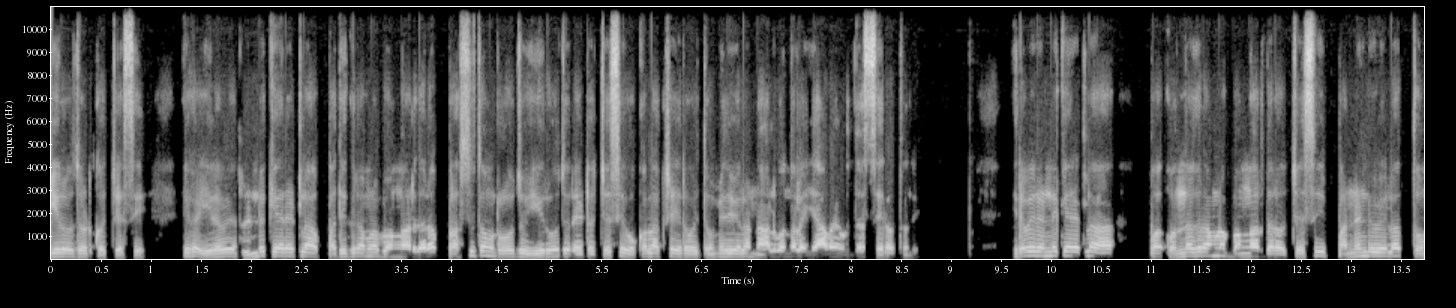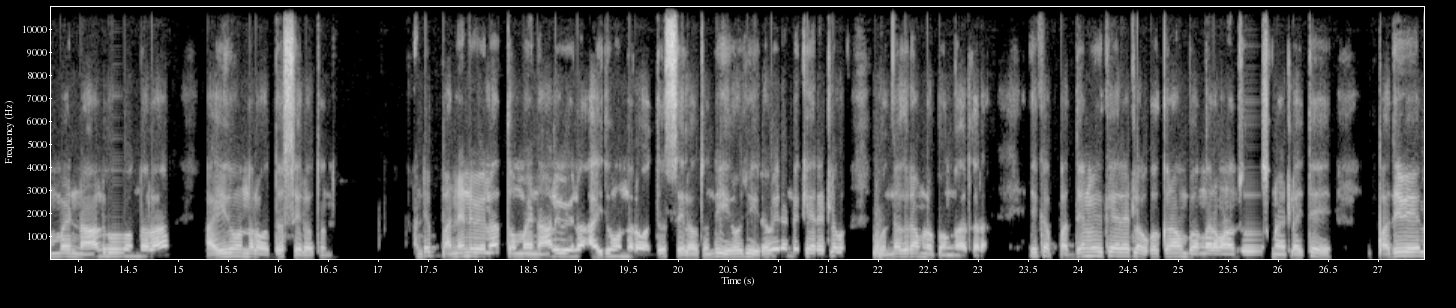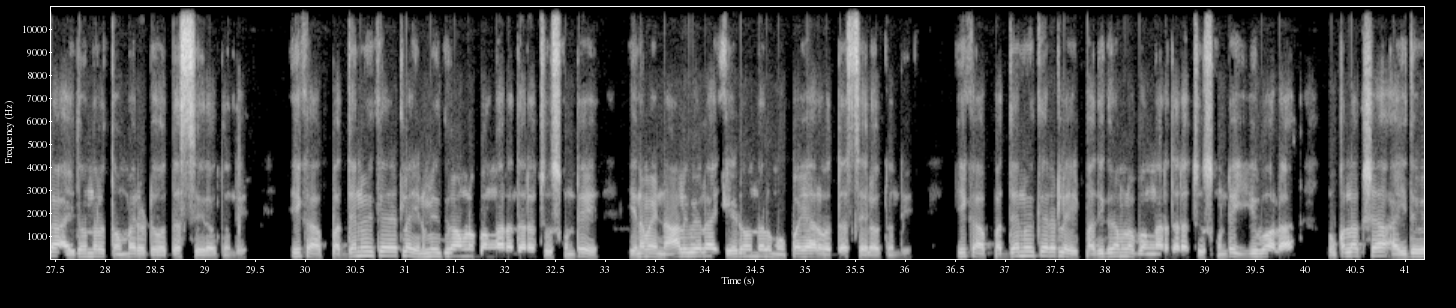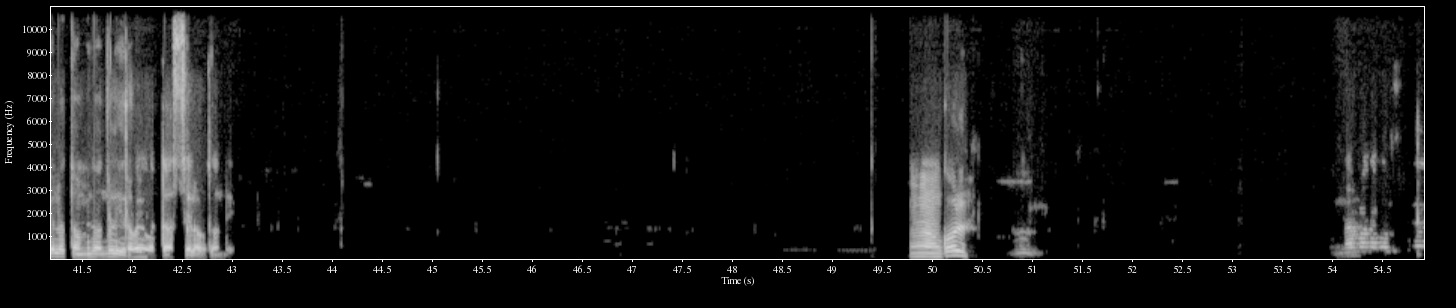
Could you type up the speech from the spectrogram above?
ఈ రోజు వచ్చేసి ఇక ఇరవై రెండు క్యారెట్ల పది గ్రాముల బంగారు ధర ప్రస్తుతం రోజు ఈ రోజు రేట్ వచ్చేసి ఒక లక్ష ఇరవై తొమ్మిది వేల నాలుగు వందల యాభై వద్ద సేల్ అవుతుంది. ఇరవై రెండు క్యారెట్ల వంద గ్రాముల బంగారు ధర వచ్చేసి పన్నెండు వేల తొంభై నాలుగు వందల ఐదు వందల వద్ద సేల్ అవుతుంది. అంటే పన్నెండు వేల తొంభై నాలుగు వేల ఐదు వందల వద్ద సేల్ అవుతుంది. ఈరోజు ఇరవై రెండు క్యారెట్ల వంద గ్రాముల బంగారు ధర. ఇక పద్దెనిమిది క్యారెట్ల ఒక గ్రాము బంగారం మనం చూసుకున్నట్లయితే పదివేల ఐదు వందల తొంభై రెండు వద్ద సేల్ అవుతుంది. ఇక పద్దెనిమిది క్యారెట్ల ఎనిమిది గ్రాముల బంగారం ధర చూసుకుంటే ఎనభై నాలుగు వేల ఏడు వందల ముప్పై ఆరు వద్ద సేల్ అవుతుంది. ఇక పద్దెనిమిది క్యారెట్ల పది గ్రాముల బంగారం ధర చూసుకుంటే ఇవాళ ఒక లక్ష ఐదు వేల తొమ్మిది వందల ఇరవై వద్ద సేల్ అవుతుంది. అంకుల్ 生々しくな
